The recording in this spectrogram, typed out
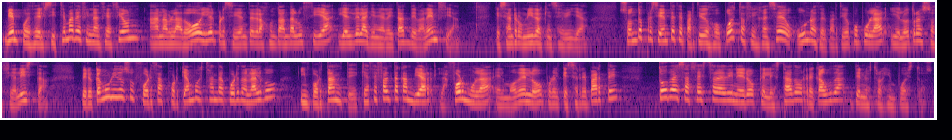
Bien, pues del sistema de financiación han hablado hoy el presidente de la Junta de Andalucía y el de la Generalitat de Valencia, que se han reunido aquí en Sevilla. Son dos presidentes de partidos opuestos, fíjense, uno es del Partido Popular y el otro es socialista, pero que han unido sus fuerzas porque ambos están de acuerdo en algo importante, que hace falta cambiar la fórmula, el modelo por el que se reparte toda esa cesta de dinero que el Estado recauda de nuestros impuestos.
